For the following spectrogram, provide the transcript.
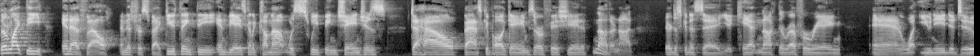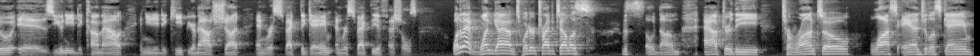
They're like the NFL in this respect. Do you think the NBA is going to come out with sweeping changes to how basketball games are officiated? No, they're not. They're just going to say you can't knock the refereeing and what you need to do is you need to come out and you need to keep your mouth shut and respect the game and respect the officials. What did that one guy on Twitter try to tell us? It was so dumb. After the Toronto Los Angeles game,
